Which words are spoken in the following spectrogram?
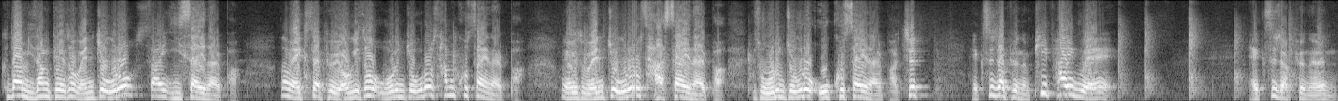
그 다음 이 상태에서 왼쪽으로 사인 2사인 알파 그 다음 x좌표 여기서 오른쪽으로 3코사인 알파 여기서 왼쪽으로 4사인 알파 그래서 오른쪽으로 5코사인 알파 즉 x좌표는 p5에 x좌표는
